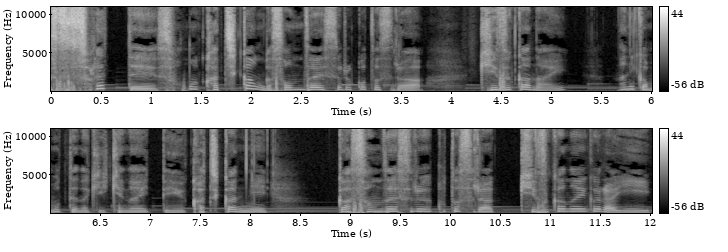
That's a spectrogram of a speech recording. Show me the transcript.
それって、その価値観が存在することすら気づかない？何か持ってなきゃいけないっていう価値観に、が存在することすら気づかないぐらい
